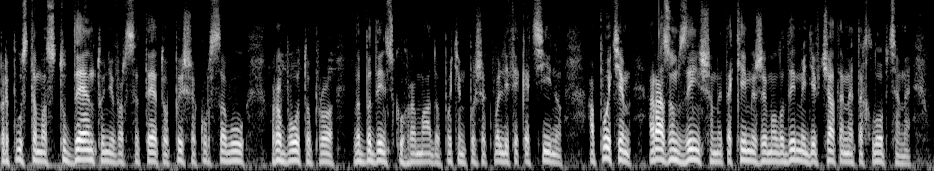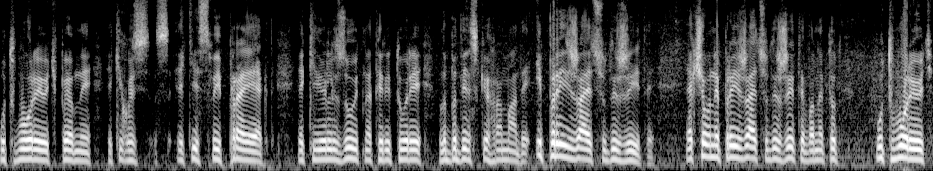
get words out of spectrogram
припустимо, студент університету пише курсову роботу про Лебединську громаду, потім пише кваліфікаційну, а потім разом з іншими такими ж молодими дівчатами та хлопцями утворюють певний якийсь, с- якийсь свій проєкт, який реалізують на території Лебединської громади і приїжджають сюди жити. Якщо вони приїжджають сюди жити, вони тут утворюють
